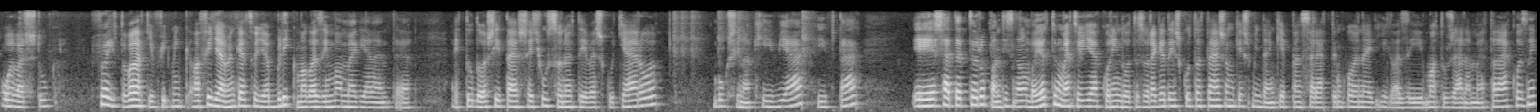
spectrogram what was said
olvastuk, fölhívta valaki a figyelmünket, hogy a Blick magazinban megjelent egy tudósítás egy 25 éves kutyáról, Buksinak hívják, hívták, és hát ettől roppant izgalomba jöttünk, mert ugye akkor indult az öregedés kutatásunk, és mindenképpen szerettünk volna egy igazi matuzsálemmel találkozni.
